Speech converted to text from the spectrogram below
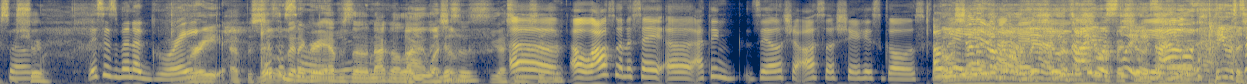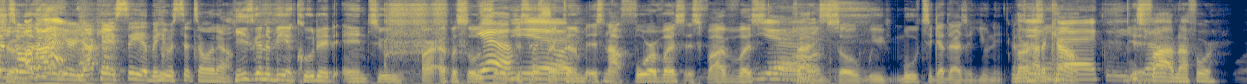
So it's true. this has been a great. Great episode. This has been a great episode, episode. yeah. Not gonna Oh, lie, you like, this some? is. you got some? Um, oh, I was gonna say, uh, I think Zell should also share his goals. For Oh, the yeah, yeah, podcast. yeah, yeah, sure, for sure, for. Yeah. He was For tiptoeing sure. out of here. Y'all can't see it, but he was tiptoeing out. He's gonna be included into our episodes, Yeah. so just Yeah. expect him. It's not four of us; it's five of us. Yeah. Um, so we move together as a unit. Learn how to count. Exactly. It's five, not four. Well,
